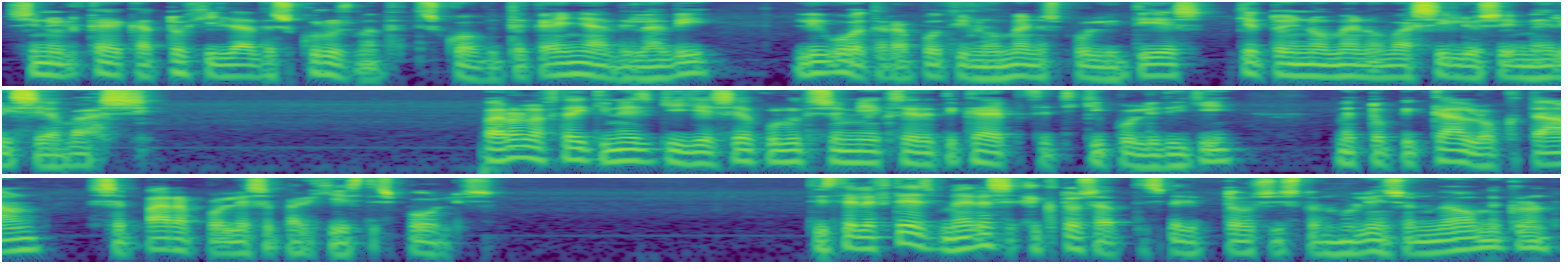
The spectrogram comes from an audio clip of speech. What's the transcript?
συνολικά 100.000 κρούσματα της COVID-19, δηλαδή λιγότερα από τις Ηνωμένες Πολιτείες και το Ηνωμένο Βασίλειο σε ημερήσια βάση. Παρ' όλα αυτά η Κινέζικη ηγεσία ακολούθησε μια εξαιρετικά επιθετική πολιτική με τοπικά lockdown σε πάρα πολλές επαρχίες της πόλης. Τις τελευταίες μέρες, εκτός από τις περιπτώσεις των μολύνσεων με όμικρον,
